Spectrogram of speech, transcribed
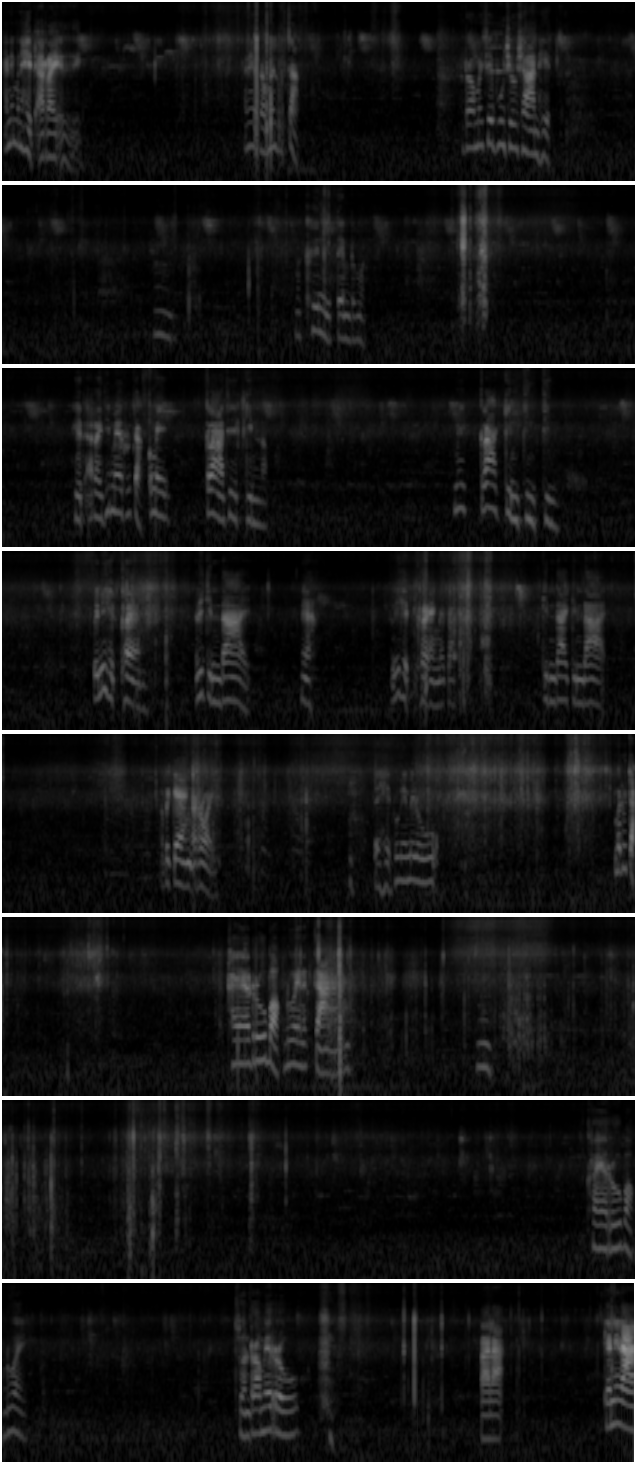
อันนี้มันเห็ดอะไรเอ่ย อันนี้เราไม่รู้จัก เราไม่ใช่ผู้เชี่ยวชาญเห็ดอืมมาขึ้นอยู่เต็มไปหมด เห็ดอะไรที่ไม่รู้จักก็ไม่กล้าที่จะกินหรอก ไม่กล้ากินจริงๆ แต่นี่เห็ดแครงอันนี้กินได้ เนี่ย อันนี้เห็ดแครงนะจ๊ะ กินได้กินได้ เอาไปแกงอร่อย แต่เห็ดพวกนี้ไม่รู้ ไม่รู้จัก ใครรู้บอกด้วยนะจ๊ะ อืม ใครรู้บอกด้วย ส่วนเราไม่รู้ ไปละ แค่นี้นะ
